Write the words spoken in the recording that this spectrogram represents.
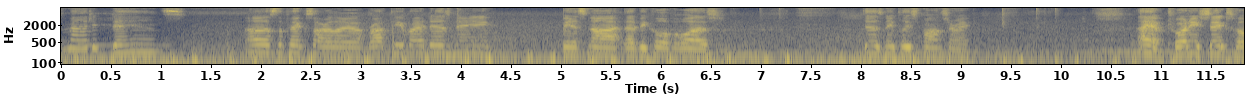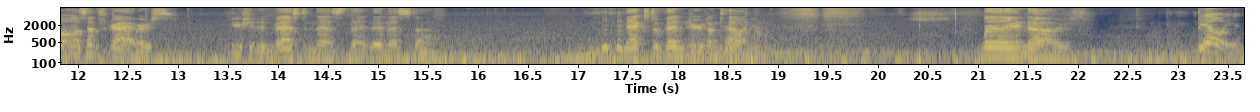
Magic Dance. Oh, it's the Pixar layout brought to you by Disney. I mean, it's not. That'd be cool if it was. Disney, please sponsor me. I have 26 whole subscribers. You should invest in this, th- in this stuff. Next Avengers, I'm telling you. Billion dollars. Billion.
